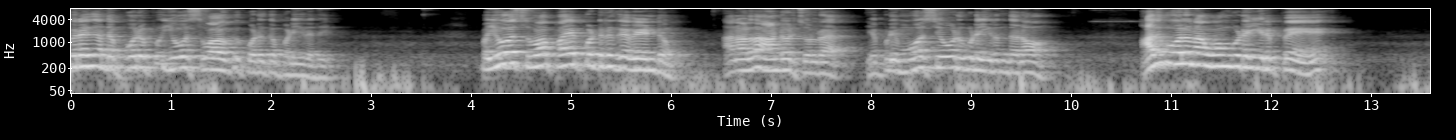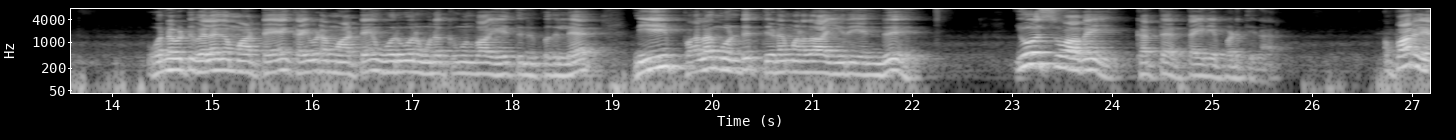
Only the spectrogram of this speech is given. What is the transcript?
பிறகு அந்த பொறுப்பு யோசுவாவுக்கு கொடுக்கப்படுகிறது. இப்போ யோசுவா பயப்பட்டிருக்க வேண்டும். அதனால தான் ஆண்டவர் சொல்கிறார் எப்படி மோசையோடு கூட இருந்தனோ அதுபோல் நான் உன் கூட இருப்பேன். உன்னை விட்டு விலக மாட்டேன் கைவிட மாட்டேன் ஒருவன் உனக்கு முன்பாக ஏற்று நிற்பதில்லை. நீ பலங்கொண்டு திடமனதாயிரு என்று யோசுவாவை கர்த்தர் தைரியப்படுத்தினார். பாருங்க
